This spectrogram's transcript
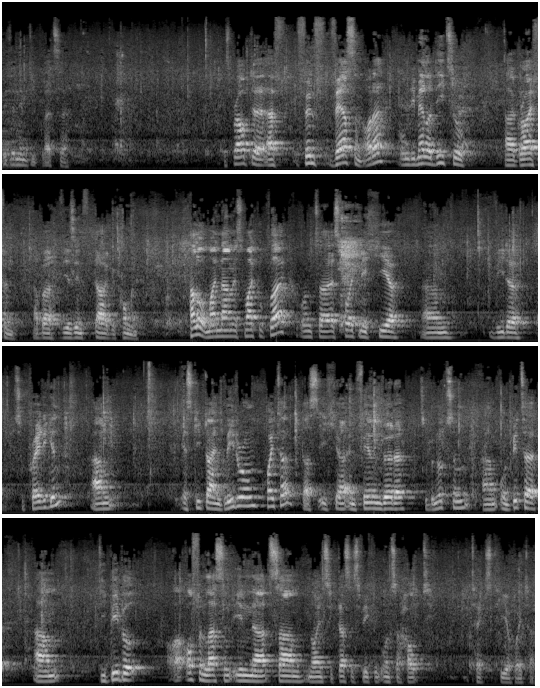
Bitte nimmt die Plätze. Es brauchte äh, fünf Versen, oder? Um die Melodie zu äh, greifen. Aber wir sind da gekommen. Hallo, mein Name ist Michael Clark und äh, es freut mich hier ähm, wieder zu predigen. Ähm, es gibt eine Gliederung heute, das ich äh, empfehlen würde zu benutzen. Ähm, und bitte ähm, die Bibel äh, offen lassen in äh, Psalm 90. Das ist wirklich unser Haupttext hier heute.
